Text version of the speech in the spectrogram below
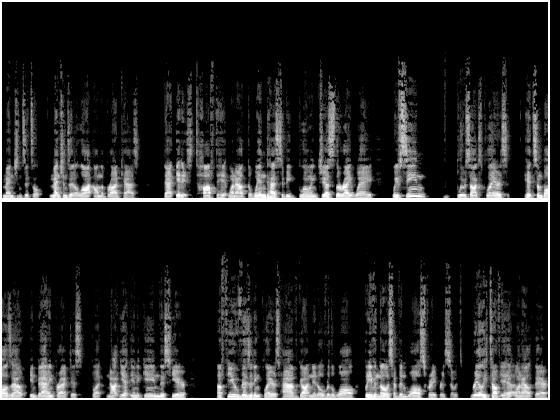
mentions it's a, mentions it a lot on the broadcast that it is tough to hit one out. The wind has to be blowing just the right way. We've seen Blue Sox players hit some balls out in batting practice, but not yet in a game this year. A few visiting players have gotten it over the wall, but even those have been wall scrapers, so it's really tough to hit one out there.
